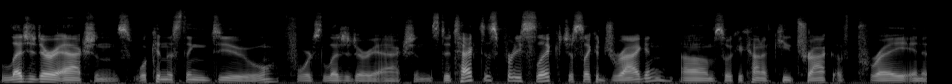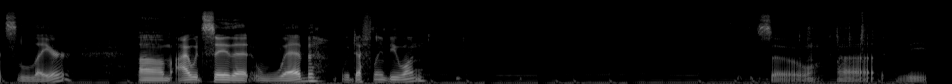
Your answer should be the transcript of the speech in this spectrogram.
legendary actions. What can this thing do for its legendary actions? Detect is pretty slick, just like a dragon, um, so it could kind of keep track of prey in its lair. Um, I would say that web would definitely be one. So uh, the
